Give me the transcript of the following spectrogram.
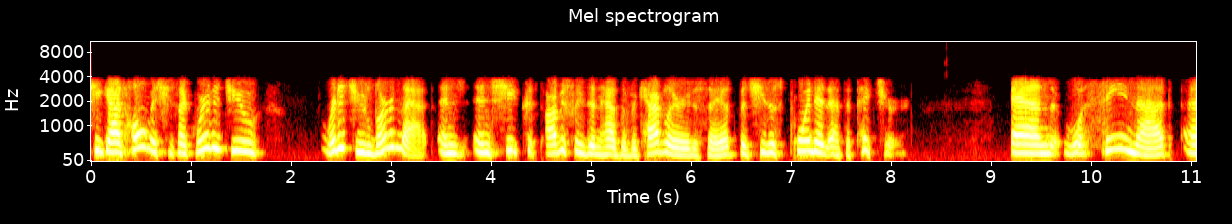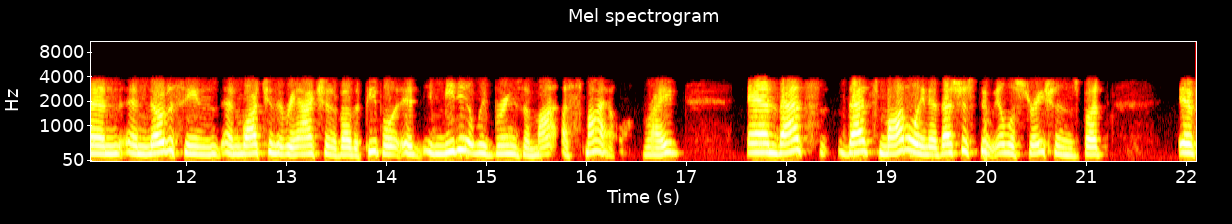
she got home and she's like, "Where did you, where did you learn that?" And and she could obviously didn't have the vocabulary to say it, but she just pointed at the picture and was seeing that and and noticing and watching the reaction of other people it immediately brings a, a smile right? And that's that's modeling it. That's just through illustrations. But if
